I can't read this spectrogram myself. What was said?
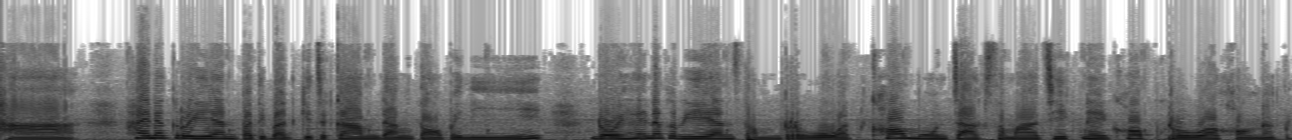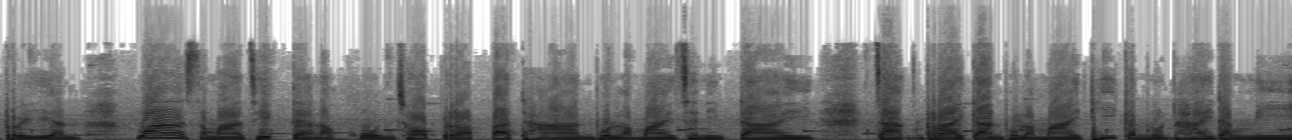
ค่ะ ให้นักเรียนปฏิบัติกิจกรรมดังต่อไปนี้ โดยให้นักเรียนสำรวจข้อมูลจากสมาชิกในครอบครัวของนักเรียน ว่าสมาชิกแต่ละคนชอบรับประทานผลไม้ชนิดใด จากรายการผลไม้ที่กำหนดให้ดังนี้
